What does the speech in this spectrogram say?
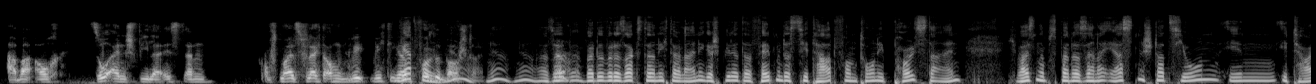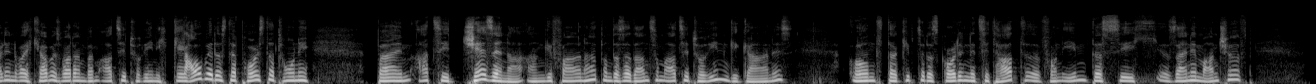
Aber auch so ein Spieler ist dann oftmals vielleicht auch ein wichtiger Wertvoll, Puzzlebaustein. Ja, ja, ja. also ja. weil du wieder sagst, da nicht alleiniger Spieler, da fällt mir das Zitat von Toni Polster ein. Ich weiß nicht, ob es bei seiner ersten Station in Italien war. Ich glaube, es war dann beim AC Turin. Ich glaube, dass der Polster Toni beim AC Cesena angefahren hat und dass er dann zum AC Turin gegangen ist. Und da gibt es ja das goldene Zitat äh, von ihm, dass sich äh, seine Mannschaft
